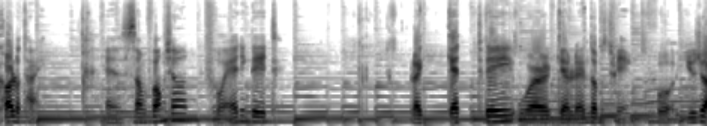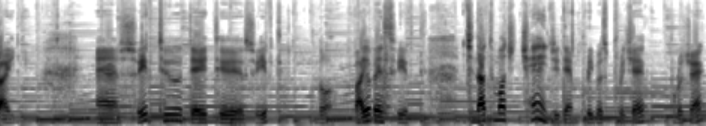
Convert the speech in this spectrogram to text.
color type. And some function for adding date, like get today or get random string for user ID. And Swift to date Swift, no, Firebase Swift. It's not too much change than previous project project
